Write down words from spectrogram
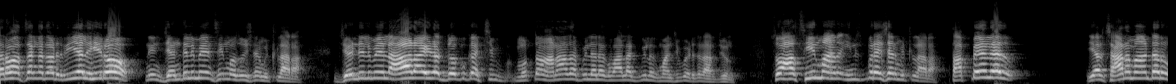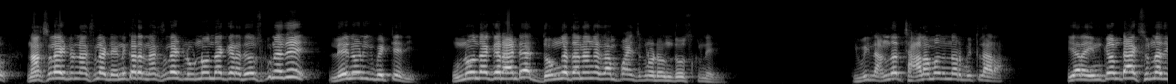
తర్వాత సంగతి వాడు రియల్ హీరో నేను జెంటిల్మేన్ సినిమా చూసిన మిట్లారా జెంటిల్మేన్ ఆడాయిడ దొబ్బుకొచ్చి మొత్తం అనాథ పిల్లలకు వాళ్ళకి పిల్లలకు మంచి పెడతాడు అర్జున్. సో ఆ సినిమా ఇన్స్పిరేషన్ మిట్లారా తప్పేం లేదు. ఇవాళ చాలా మంది అంటారు నక్సలైట్లు నక్సలైట్ ఎందుకంటే నక్సలైట్లు ఉన్నోని దగ్గర దోసుకునేది లేనోనికి పెట్టేది. ఉన్నోని దగ్గర అంటే దొంగతనంగా సంపాదించుకున్నాడు దోసుకునేది. వీళ్ళందరూ చాలామంది ఉన్నారు మిట్లారా ఇవాళ ఇన్కమ్ ట్యాక్స్ ఉన్నది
